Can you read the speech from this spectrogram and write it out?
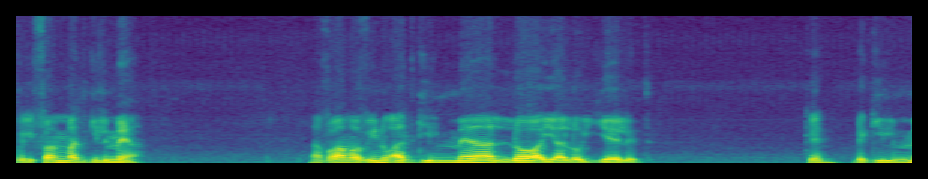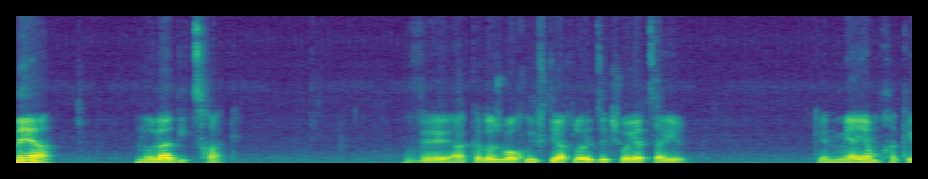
ולפעמים עד גיל מאה. אברהם אבינו עד גיל מאה לא היה לו ילד. כן? בגיל מאה נולד יצחק. והקדוש ברוך הוא הבטיח לו את זה כשהוא היה צעיר. כן, מי היה מחכה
